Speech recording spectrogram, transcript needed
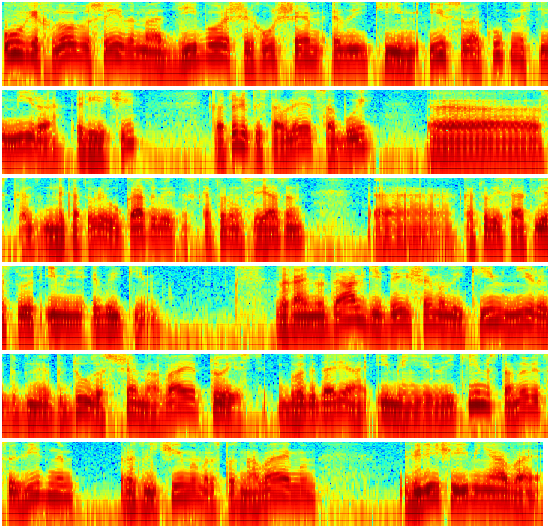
Увихлолу Сейлема Дибор Шигушем Элейким. И в совокупности мира речи, который представляет собой, э, на который указывает, с которым связан, э, который соответствует имени Элейким. Вегайну дальги дей шем Элейким нира гдулас шем авая, то есть, благодаря имени Элейким становится видным, различимым, распознаваемым величие имени Авая.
